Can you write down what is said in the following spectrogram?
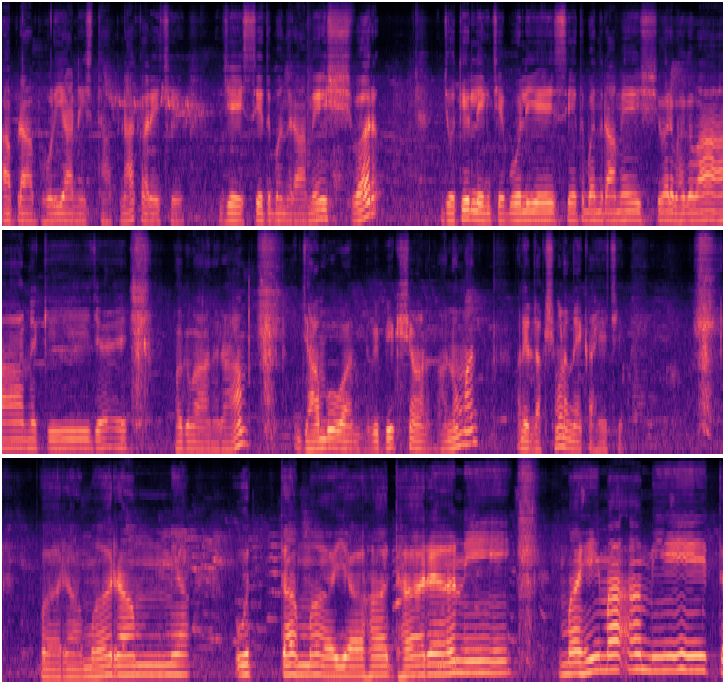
આપણા ભોળિયાની સ્થાપના કરે છે. જે સિદ્ધબંધ રામેશ્વર. જ્યોતિર્લિંગ છે. બોલીએ શેતબંધ રામેશ્વર, ભગવાન કી જય. ભગવાન રામ, જાંબુવન વિભીક્ષણ હનુમંત અને લક્ષ્મણને કહે છે. પરમ રમ્ય ઉત્તમય ધરની, મહિમા અમિત,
